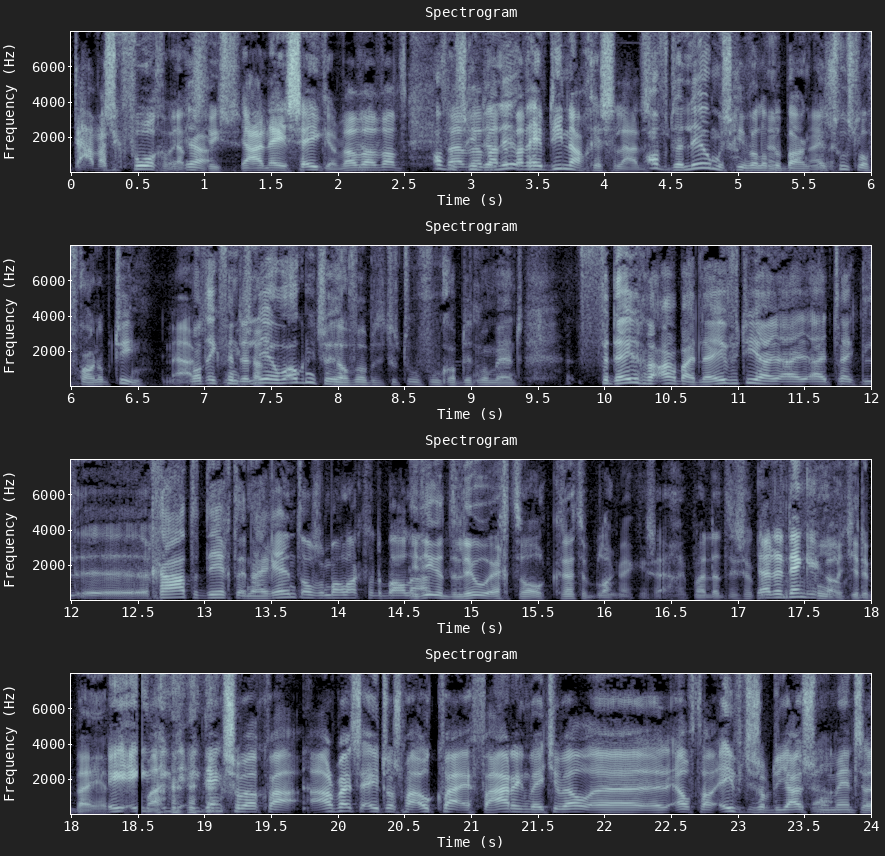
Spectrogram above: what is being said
Daar was ik voor ja, geweest. Ja. precies. Ja, nee, zeker. Wa- wa- Want, Of misschien wat, wat heeft die nou gisteren laten zien? Of de Leeuw misschien wel op de bank Nee, en Soeslof gewoon op 10. Nou, Want ik vind de Leeuw ook niet zo heel veel toe- toevoegen op dit moment. Verdedigende arbeid levert hij. Hij, hij, hij trekt eh, gaten dicht en hij rent als een bal achter de bal Ik denk dat de Leeuw echt wel knetterbelangrijk is eigenlijk. Maar dat is ook Ja, het dat denk ik wat je erbij hebt. Ik, ik, Maar- ik, ik denk zowel qua arbeidsethos, maar ook qua ervaring, weet je wel. eh elftal eventjes op de juiste Ja. momenten.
